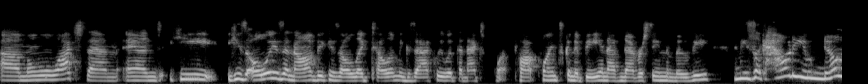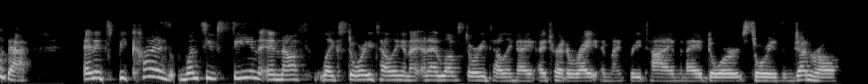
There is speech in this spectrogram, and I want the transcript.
Um, and we'll watch them and he he's always in awe because I'll like tell him exactly what the next pl- plot point's going to be and I've never seen the movie and he's like how do you know that and it's because once you've seen enough like storytelling and I, and I love storytelling I, I try to write in my free time and I adore stories in general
